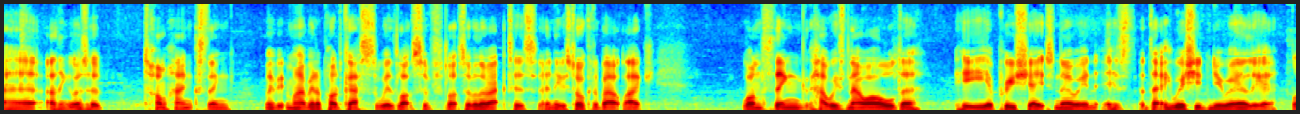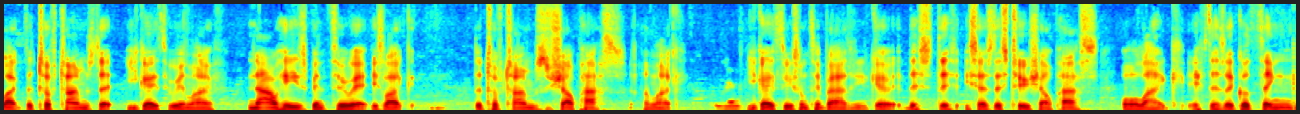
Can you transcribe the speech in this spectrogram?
Uh, I think it was a Tom Hanks thing. Maybe it might have been a podcast with lots of lots of other actors, and he was talking about like one thing how he's now older. He appreciates knowing is that he wish he'd knew earlier, like the tough times that you go through in life. Now he's been through it. He's like, the tough times shall pass, and like Yeah. you go through something bad and you go this this he says this too shall pass or like if there's a good thing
